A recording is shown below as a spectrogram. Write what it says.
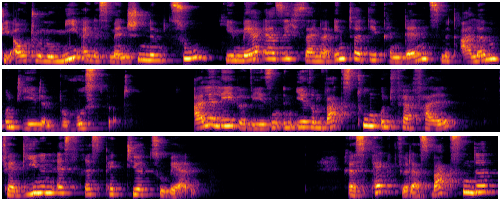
Die Autonomie eines Menschen nimmt zu, je mehr er sich seiner Interdependenz mit allem und jedem bewusst wird. Alle Lebewesen in ihrem Wachstum und Verfall verdienen es, respektiert zu werden. Respekt für das Wachsende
